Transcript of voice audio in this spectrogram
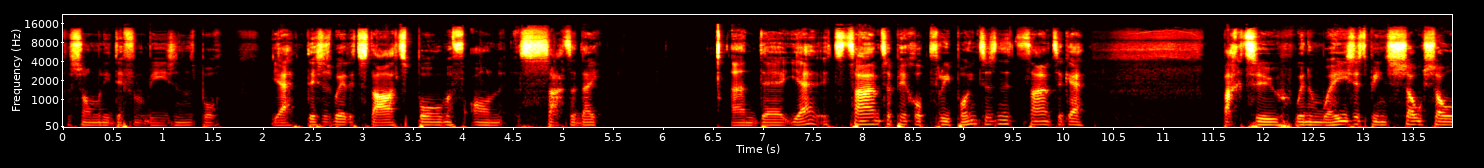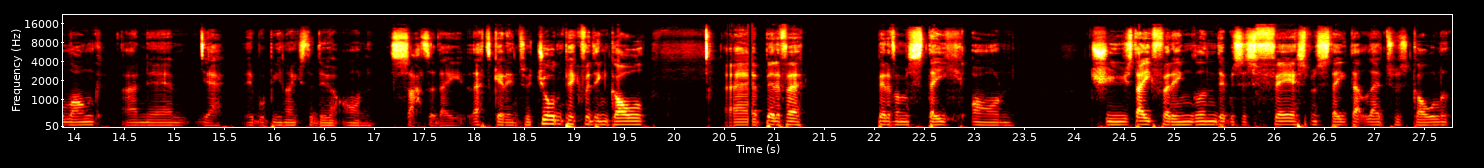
for so many different reasons. But yeah, this is where it starts. Bournemouth on Saturday. And uh, yeah, it's time to pick up three points, isn't it? It's time to get back to winning ways. It's been so, so long. And um, yeah, it would be nice to do it on Saturday. Let's get into it. Jordan Pickford in goal. A uh, bit of a bit of a mistake on Tuesday for England. It was his first mistake that led to his goal,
